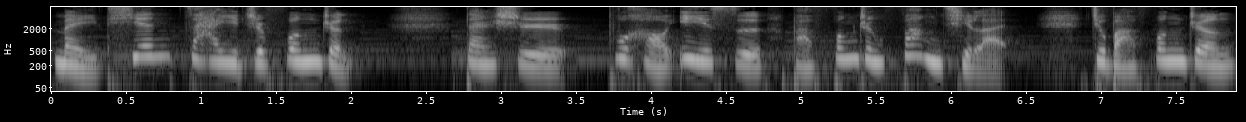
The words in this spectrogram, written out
每天扎一只风筝，但是不好意思把风筝放起来，就把风筝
